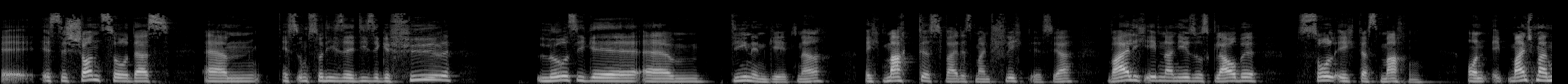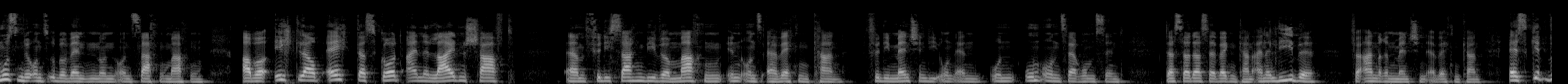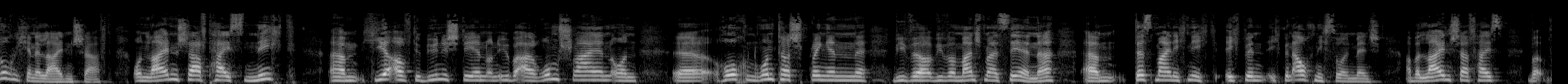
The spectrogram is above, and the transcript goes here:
äh, ist es schon so, dass ähm, es um so diese, diese gefühllosige ähm, Dienen geht. Ne? Ich mag das, weil das meine Pflicht ist. ja. Weil ich eben an Jesus glaube, soll ich das machen. Und manchmal müssen wir uns überwinden und, und Sachen machen. Aber ich glaube echt, dass Gott eine Leidenschaft ähm, für die Sachen, die wir machen, in uns erwecken kann. Für die Menschen, die un, un, um uns herum sind, dass er das erwecken kann. Eine Liebe für anderen Menschen erwecken kann. Es gibt wirklich eine Leidenschaft. Und Leidenschaft heißt nicht, ähm, hier auf der Bühne stehen und überall rumschreien und äh, hoch und runter springen, wie wir, wie wir manchmal sehen. Ne? Ähm, das meine ich nicht. Ich bin, ich bin auch nicht so ein Mensch. Aber Leidenschaft heißt,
